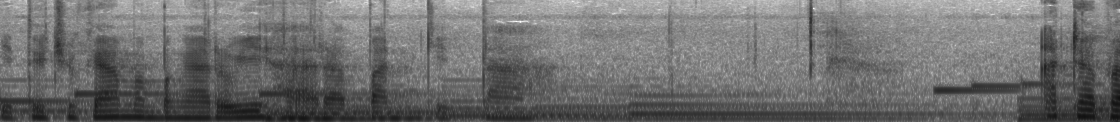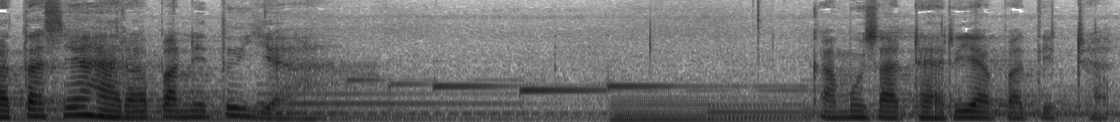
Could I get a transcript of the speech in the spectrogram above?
Itu juga mempengaruhi harapan kita. Ada batasnya harapan itu ya. Kamu sadari apa tidak?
